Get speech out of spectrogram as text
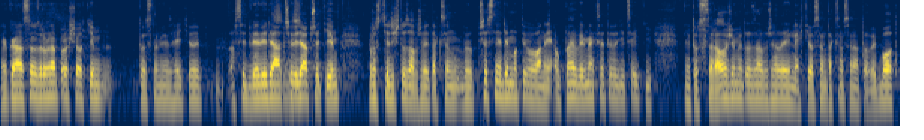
Jako já jsem zrovna prošel tím, to jste mě zhejtili asi dvě videa, tři videa předtím, prostě když to zavřeli, tak jsem byl přesně demotivovaný a úplně vím, jak se ty lidi cítí. Mě to sralo, že mi to zavřeli, nechtěl jsem, tak jsem se na to vybot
